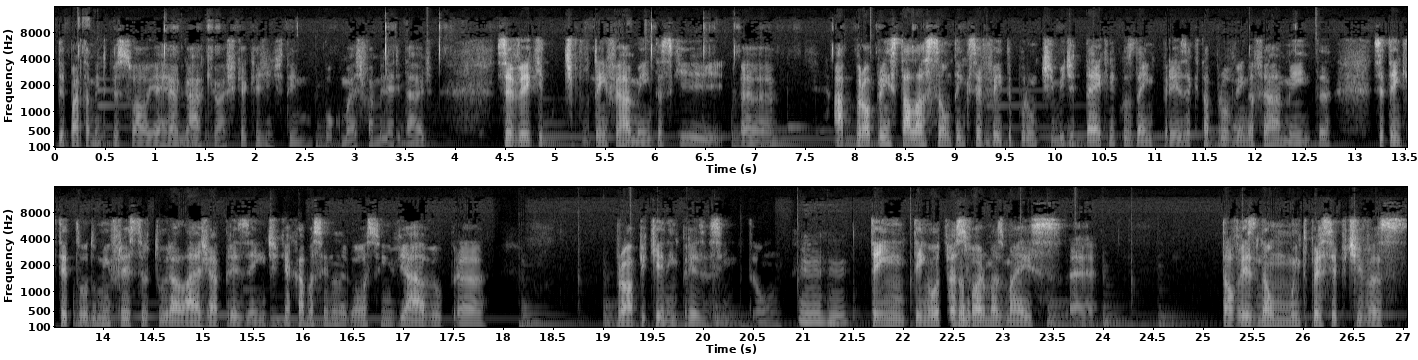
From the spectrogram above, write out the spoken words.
departamento pessoal e RH, que eu acho que é que a gente tem um pouco mais de familiaridade, você vê que tipo, tem ferramentas que. Uh, a própria instalação tem que ser feita por um time de técnicos da empresa que está provendo a ferramenta. Você tem que ter toda uma infraestrutura lá já presente que acaba sendo um negócio inviável para para uma pequena empresa assim. Então uhum. tem, tem outras uhum. formas mais é, talvez não muito perceptivas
